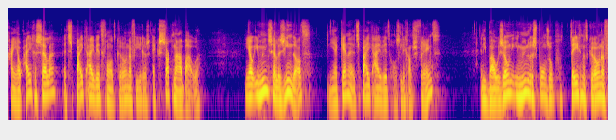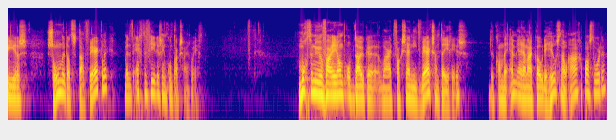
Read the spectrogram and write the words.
gaan jouw eigen cellen het spike-eiwit van het coronavirus exact nabouwen. En jouw immuuncellen zien dat, die herkennen het spike-eiwit als lichaamsvreemd. En die bouwen zo'n immuunrespons op tegen het coronavirus, zonder dat ze daadwerkelijk met het echte virus in contact zijn geweest. Mocht er nu een variant opduiken waar het vaccin niet werkzaam tegen is, dan kan de mRNA-code heel snel aangepast worden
